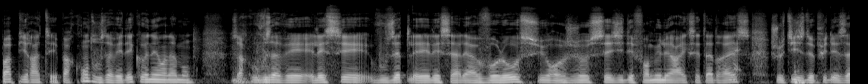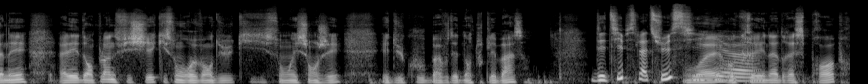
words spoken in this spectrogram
pas piraté. Par contre, vous avez déconné en amont. C'est-à-dire que vous avez laissé, vous êtes laissé aller à volo sur je saisis des formulaires avec cette adresse, je l'utilise depuis des années, elle est dans plein de fichiers qui sont revendus, qui sont échangés, et du coup, bah, vous êtes dans toutes les bases. Des tips là-dessus si, ouais, euh, recréer une adresse propre.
